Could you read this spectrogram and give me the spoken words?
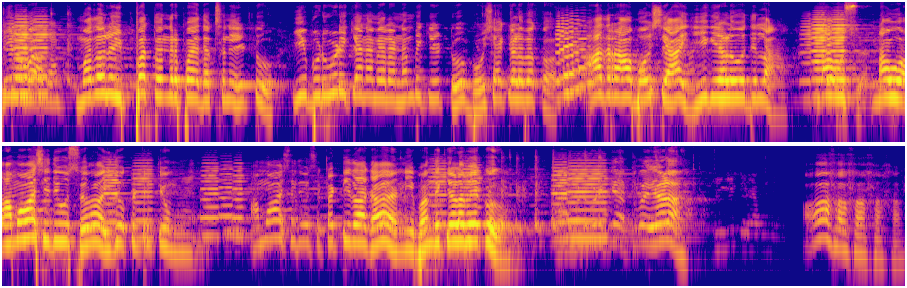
ನೀನು ಮೊದಲು ಇಪ್ಪತ್ತೊಂದು ರೂಪಾಯಿ ದಕ್ಷಿಣ ಇಟ್ಟು ಈ ಬುಡುಗುಡಿಕೆನ ಮೇಲೆ ನಂಬಿಕೆ ಇಟ್ಟು ಭವಿಷ್ಯ ಕೇಳಬೇಕು. ಆದ್ರೆ ಆ ಭವಿಷ್ಯ ಈಗ ಹೇಳುವುದಿಲ್ಲ. ನಾವು ನಾವು ಅಮಾವಾಸ್ಯೆ ದಿವಸ ಇದು ಕಟ್ಟಿರ್ತೀವಿ. ಅಮಾವಾಸ್ಯ ಅಮಾವಾಸ್ಯೆ ದಿವಸ ಕಟ್ಟಿದಾಗ ನೀ ಬಂದು ಕೇಳಬೇಕು. ಹೇಳ. ಆಹಾಹಾಹಾ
